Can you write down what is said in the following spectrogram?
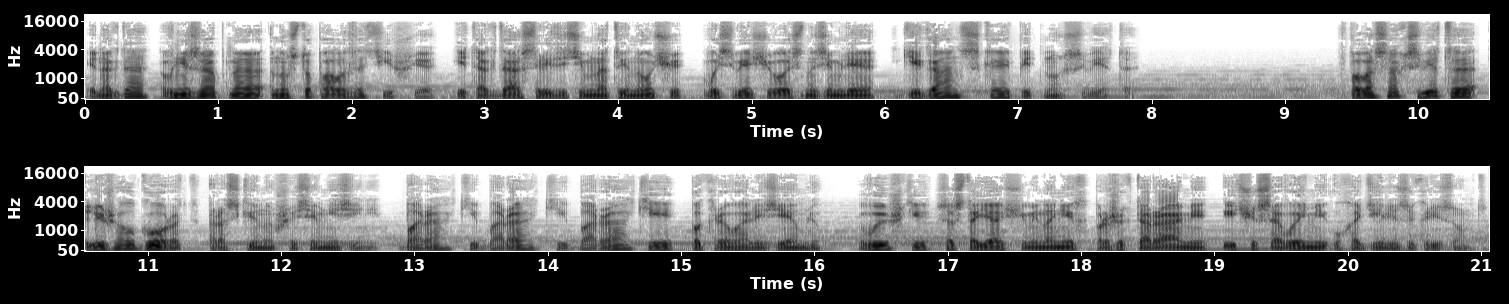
Иногда внезапно наступало затишье, и тогда среди темноты ночи высвечивалось на земле гигантское пятно света. В полосах света лежал город, раскинувшийся в низине. Бараки, бараки, бараки покрывали землю. Вышки, состоящими на них прожекторами и часовыми, уходили за горизонт.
